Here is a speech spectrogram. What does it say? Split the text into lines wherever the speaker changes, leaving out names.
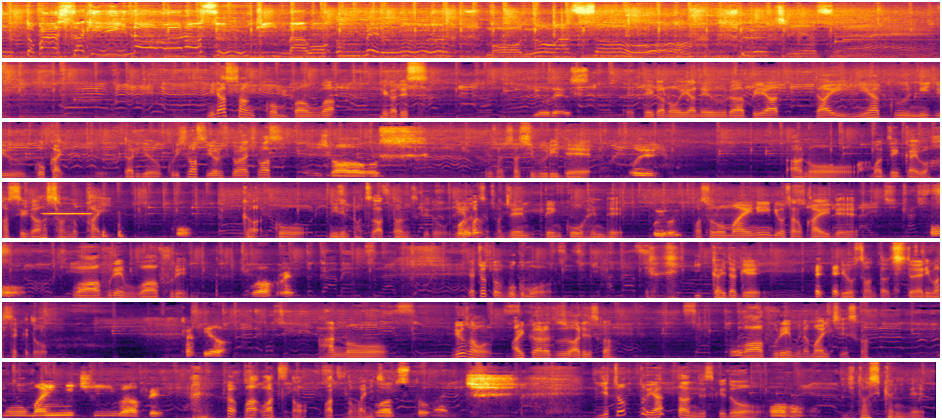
すっ飛ばした昨日の隙間を埋めるものはそうルチアさん
皆さんこんばんは、ペガです。
ようです。
えペガの屋根裏部屋第225回、え二人でお送りします。よろしくお願いします。
お願いします。
皆さん久しぶりで、あのーまあ、前回は長谷川さんの回
ほ
が、こう、2連発あったんですけど、2連発、まあ前編後編で。まあ、その前に、りょうさんの回で、
ほ
ワーフレーム、ワーフレーム。
う。ワーフレン。
いや、ちょっと僕も、一回だけ、りょうさんたちとやりましたけど。あのー、りょうさんは相変わらずあれですか？ワーフレームな毎日ですか？
もう毎日ワーフレン。
わ、ワッツと、ワッツと毎日。
ワーツと毎日。
いや、ちょっとやったんですけど、
ほうほう
確かにね、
